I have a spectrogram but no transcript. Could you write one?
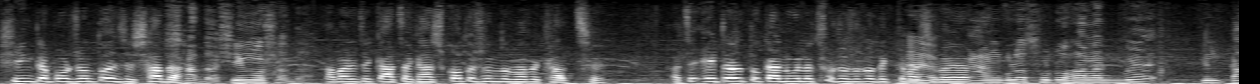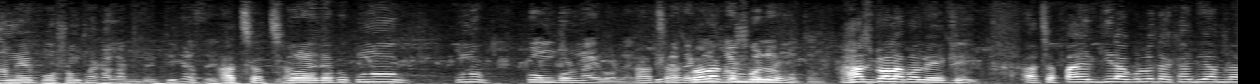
শিংটা পর্যন্ত এই যে সাদা। সাদা সিংহ সাদা। আবার এই যে কাঁচা ঘাস কত সুন্দরভাবে খাচ্ছে। আচ্ছা এটার তো কানগুলো ছোট ছোট দেখতে পাচ্ছি হ্যাঁ, ভাইয়া। কানগুলো ছোট হওয়া লাগবে। কিন্তু কানে পশম থাকা লাগবে ঠিক আছে? আচ্ছা আচ্ছা। গলায় দেখো কোনো কোনো কম্বল নাই গলায় আচ্ছা গলা কম্বল নেই। হাঁস গলা বলে একে। আচ্ছা পায়ের গিরাগুলো দেখাই দিই আমরা।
